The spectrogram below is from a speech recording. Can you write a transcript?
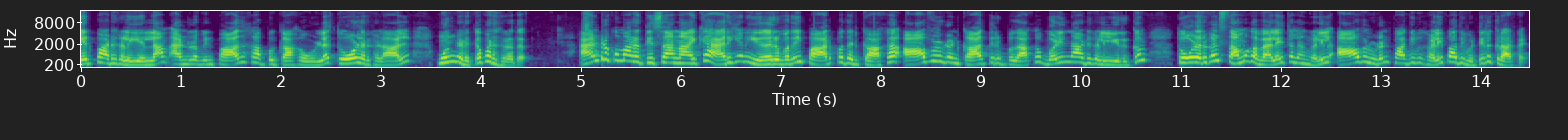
ஏற்பாடுகளை எல்லாம் அனுரவின் பாதுகாப்புக்காக உள்ள தோழர்களால் முன்னெடுக்கப்படுகிறது. ஆண்ட்ருகுமார திசாநாய்க்கு அரியணை ஏறுவதை பார்ப்பதற்காக ஆவலுடன் காத்திருப்பதாக வெளிநாடுகளில் இருக்கும் தோழர்கள் சமூக வலைதளங்களில் ஆவலுடன் பதிவுகளை பதிவிட்டிருக்கிறார்கள்.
